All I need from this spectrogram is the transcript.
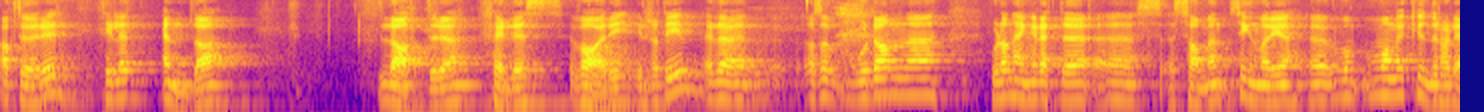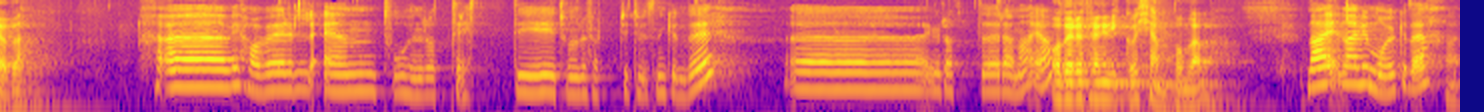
aktører til et enda latere felles varig initiativ? Eller altså, hvordan, eh, hvordan henger dette eh, sammen? Signe Marie, eh, hvor, mange kunder har Lede? Uh, vi har vel en 230 240 000 kunder. Uh, regna, ja. Og dere trenger ikke å kjempe om den. Nei, nei, vi må jo ikke det. Nei.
